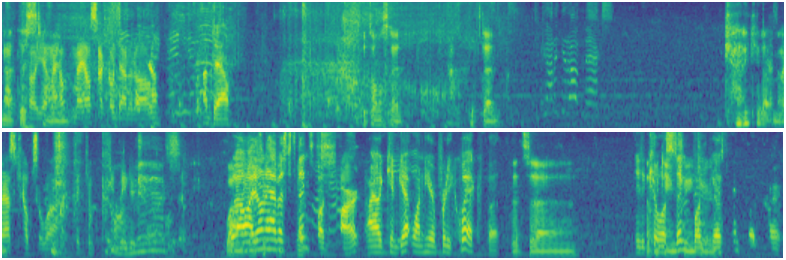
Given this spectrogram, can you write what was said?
Not this oh yeah, my, time. health, my health's not going down at all. Yeah. I'm down. It's almost dead. It's dead. You gotta get up, Max. You gotta get up, Gas man. mask helps a lot. It completely on, neutralizes Max. it. Wow, well, I don't have a stink bug part. I can get one here pretty quick, but That's uh. need to kill a a game stink bug to get a stink bug part.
